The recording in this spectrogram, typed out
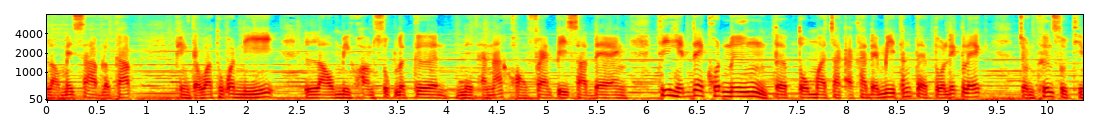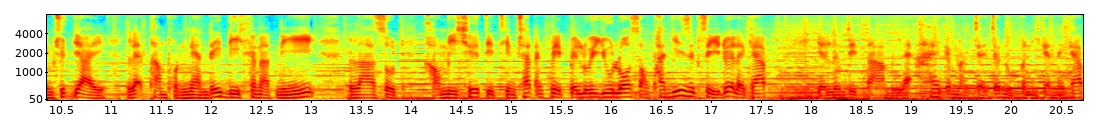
เราไม่ทราบหรอกครับเพียงแต่ว่าทุกวันนี้เรามีความสุขเหลือเกิน ในฐานะของแฟนปีศาจแดง ที่เห็นเด็กคนหนึ่งเติบโตมาจากอะคาเดมี่ตั้งแต่ตัวเล็กๆ จนขึ้นสู่ทีมชุดใหญ่ และทำผลงานได้ดีขนาดนี้ ล่าสุดเขามีชื่อติดทีมชาติอังกฤษไปลุยยูโร 2024 ด้วยเลยครับ อย่าลืมติดตามและให้กำลังใจเจ้าหนูคนนี้กันนะครับ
